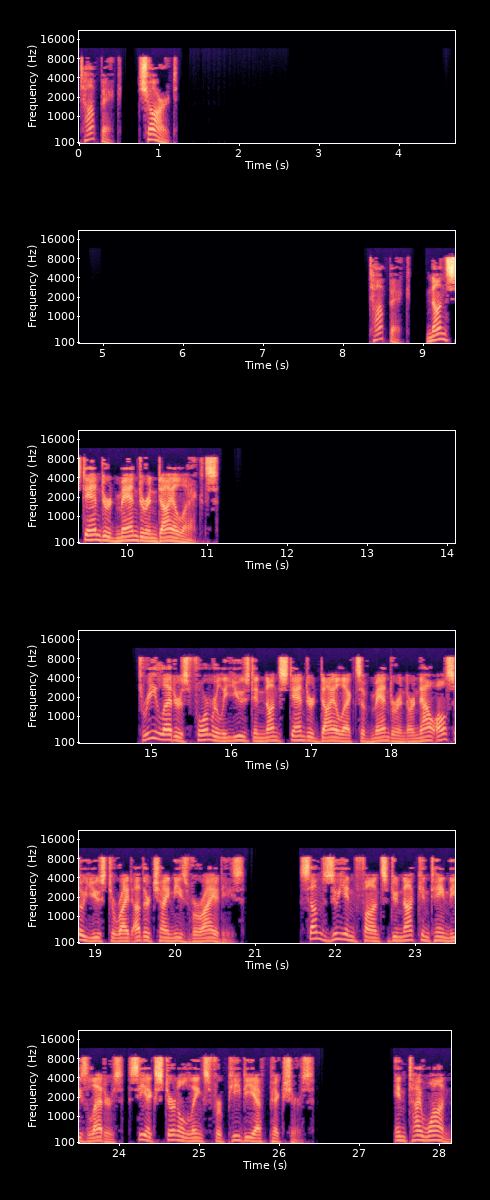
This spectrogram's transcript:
Topic Chart Topic Non-standard Mandarin dialects Three letters formerly used in non-standard dialects of Mandarin are now also used to write other Chinese varieties. Some Zhuyin fonts do not contain these letters, see external links for PDF pictures. In Taiwan,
